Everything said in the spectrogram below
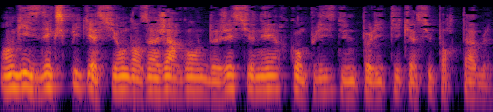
en guise d'explication dans un jargon de gestionnaire complice d'une politique insupportable.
